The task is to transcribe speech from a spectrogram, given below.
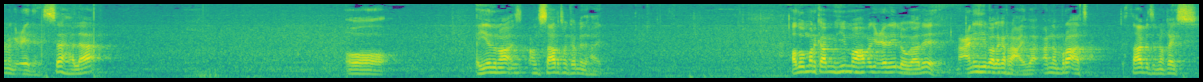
magaceeda sahla oo iyaduna ansaartan ka mid ahayd aduu markaa muhiim maaha magaceeda in la ogaadee macnihii laga raacayba ana imra'ata thaabit bn qays.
